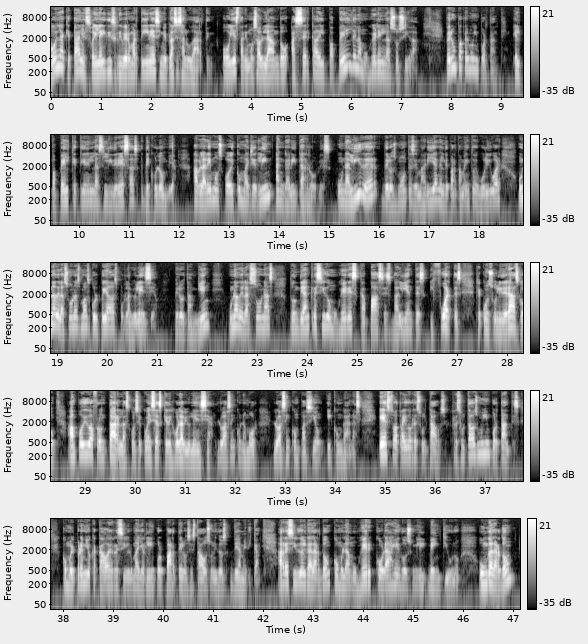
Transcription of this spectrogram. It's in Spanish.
Hola, ¿qué tal? Soy Ladies Rivero Martínez y me place saludarte. Hoy estaremos hablando acerca del papel de la mujer en la sociedad, pero un papel muy importante, el papel que tienen las lideresas de Colombia. Hablaremos hoy con Mayerlin Angarita Robles, una líder de los Montes de María en el departamento de Bolívar, una de las zonas más golpeadas por la violencia pero también una de las zonas donde han crecido mujeres capaces, valientes y fuertes que con su liderazgo han podido afrontar las consecuencias que dejó la violencia. Lo hacen con amor, lo hacen con pasión y con ganas. Esto ha traído resultados, resultados muy importantes, como el premio que acaba de recibir Mayerlin por parte de los Estados Unidos de América. Ha recibido el galardón como la Mujer Coraje 2021, un galardón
